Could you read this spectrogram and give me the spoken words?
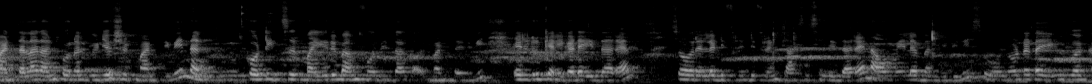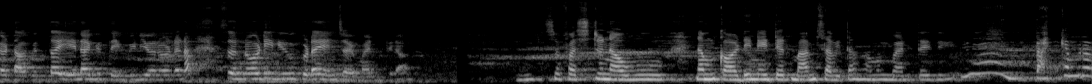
ಮಾಡ್ತಲ್ಲ ನನ್ನ ಫೋನಲ್ಲಿ ವಿಡಿಯೋ ಶೂಟ್ ಮಾಡ್ತೀವಿ. ನನ್ನ ಕೋ ಸರ್ ಮಯೂರಿ ಮ್ಯಾಮ್ ಫೋನಿಂದ ಕಾಲ್ ಮಾಡ್ತಾಯಿದ್ವಿ ಎಲ್ಲರೂ ಕೆಳಗಡೆ ಇದ್ದಾರೆ. ಸೊ ಅವರೆಲ್ಲ ಡಿಫ್ರೆಂಟ್ ಡಿಫ್ರೆಂಟ್ ಕ್ಲಾಸಸಲ್ಲಿದ್ದಾರೆ ನಾವು ಮೇಲೆ ಬಂದಿದ್ದೀವಿ. ಸೊ ನೋಡೋಣ ಹೆಂಗೆ ವರ್ಕೌಟ್ ಆಗುತ್ತಾ, ಏನಾಗುತ್ತೆ ಈ ವಿಡಿಯೋ ನೋಡೋಣ. ಸೊ ನೋಡಿ ನೀವು ಕೂಡ ಎಂಜಾಯ್ ಮಾಡ್ತೀರಾ. ಸೊ ಫಸ್ಟು ನಾವು ನಮ್ಮ ಕೋಆರ್ಡಿನೇಟರ್ ಮ್ಯಾಮ್ ಸವಿತಾ ಮ್ಯಾಮಗೆ ಮಾಡ್ತಾಯಿದ್ವಿ back camera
